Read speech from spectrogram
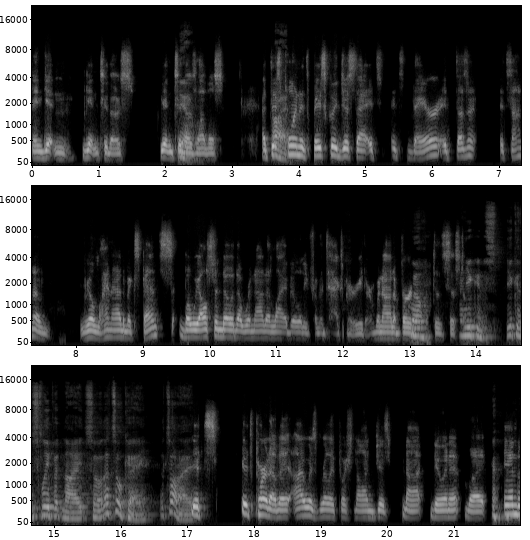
and getting getting to those getting to yeah. those levels. At this right. point, it's basically just that it's it's there. It doesn't. It's not a real line item expense, but we also know that we're not a liability for the taxpayer either. We're not a burden well, to the system. And you can you can sleep at night, so that's okay. It's all right. It's it's part of it. I was really pushing on just not doing it, but and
